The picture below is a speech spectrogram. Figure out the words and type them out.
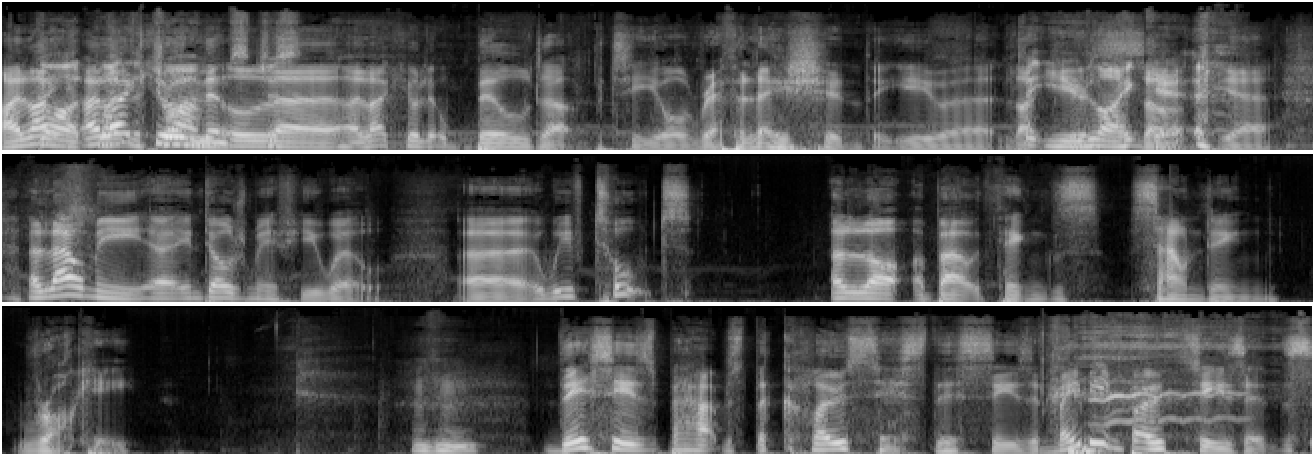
I like God, I like like, your drums, little just- uh, I like your little build up to your revelation that you uh, like you this like song. it. Yeah, allow me, uh, indulge me if you will. Uh, we've talked a lot about things sounding rocky. This is perhaps the closest this season, maybe in both seasons,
